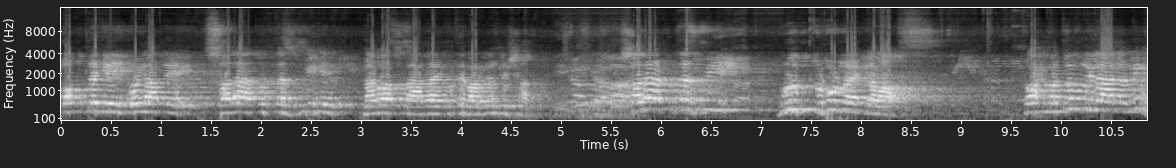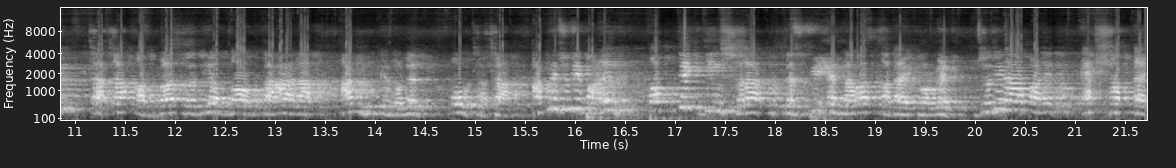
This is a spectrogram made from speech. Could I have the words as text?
প্রত্যেকেই ওই রাতে সালাতুত তাসবিহের নামাজ আদায় করতে পারবেন ইনশাআল্লাহ। সালাতুত তাসবিহ গুরুত্বপূর্ণ এক নামাজ। যদি না পারেন, এক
